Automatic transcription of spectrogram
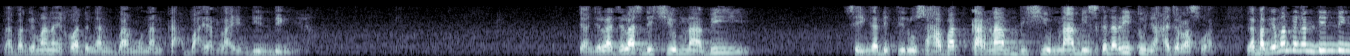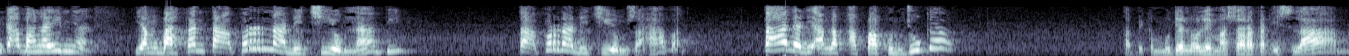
lah bagaimana ikhwah dengan bangunan Ka'bah yang lain, dindingnya? Yang jelas-jelas dicium Nabi sehingga ditiru sahabat karena dicium Nabi sekedar itunya hajarul aswad. Lah bagaimana dengan dinding Ka'bah lainnya yang bahkan tak pernah dicium Nabi, Tak pernah dicium sahabat. Tak ada dianggap apa pun juga. Tapi kemudian oleh masyarakat Islam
